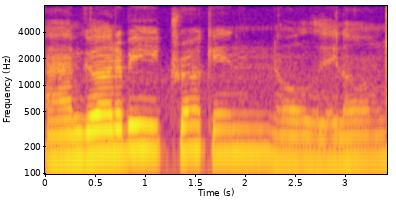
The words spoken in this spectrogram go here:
I'm gonna be trucking all day long.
